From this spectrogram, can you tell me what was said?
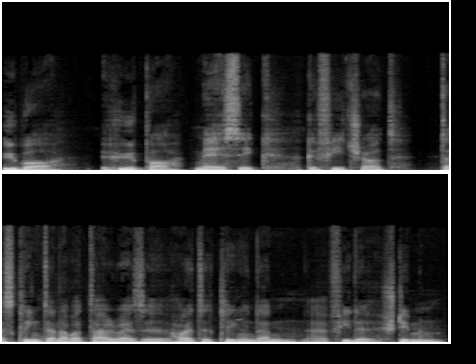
über hypermäßig gefeatured. Das klingt dann aber teilweise, heute klingen dann äh, viele Stimmen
